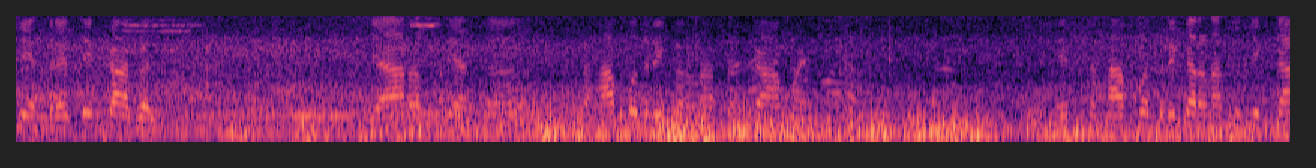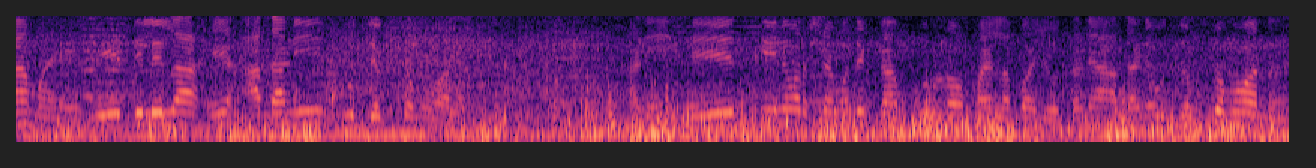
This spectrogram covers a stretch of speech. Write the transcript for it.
शेंद्रे ते कागल. या रस्त्याचं सहा पदरीकरणाचं काम आहे. हे सहा पदरीकरणाचं जे काम आहे हे दिलेलं आहे अदानी उद्योग समूहाला. आणि हे तीन वर्षामध्ये काम पूर्ण व्हायला पाहिजे होतं आणि अदानी उद्योग समूहानं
